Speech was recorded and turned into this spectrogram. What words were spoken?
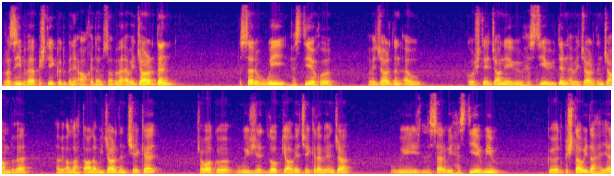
رزیب و پشتی که دبنه آخ دوسا بوه او جاردن لسر وی هستی خو او جاردن او گوشت جانوی و هستیوی دن او جاردن جان بوه او الله تعالی وی جاردن چیکه çawa ku wî ji lokî avê çêkire bi inca wî li ser wî hestiyê wî ku di pişta wî de heye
